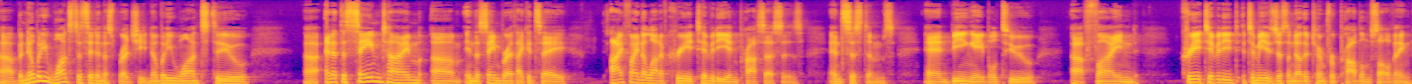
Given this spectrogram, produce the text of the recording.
uh, but nobody wants to sit in a spreadsheet. Nobody wants to uh, and at the same time, um, in the same breath, I could say, I find a lot of creativity in processes and systems and being able to uh, find creativity to me is just another term for problem solving.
